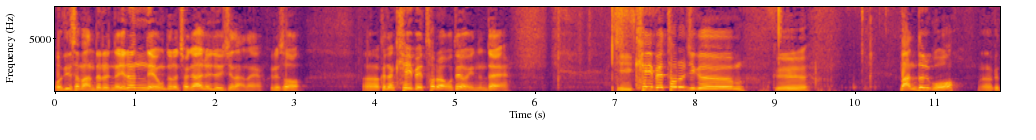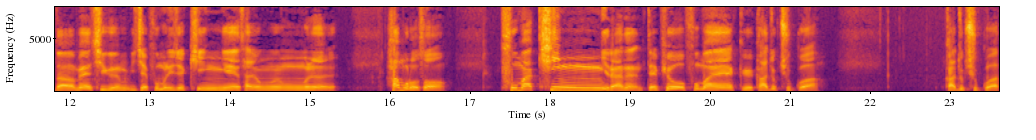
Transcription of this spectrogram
어디서 만들었냐 이런 내용들은 전혀 알려져 있진 않아요. 그래서 어 그냥 K 베터라고 되어 있는데 이 K 베터를 지금 그 만들고 어 그 다음에 지금 이 제품을 이제 킹에 사용을 함으로써 푸마 킹이라는 대표 푸마의 그 가죽 축과 가죽 축과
